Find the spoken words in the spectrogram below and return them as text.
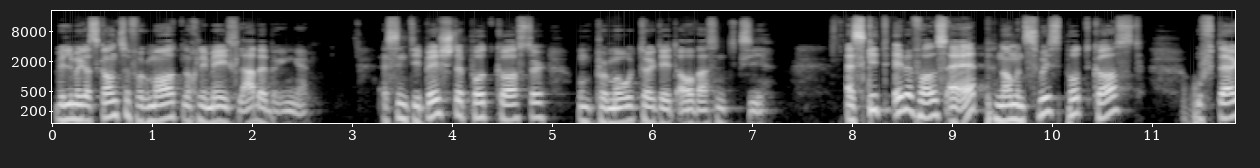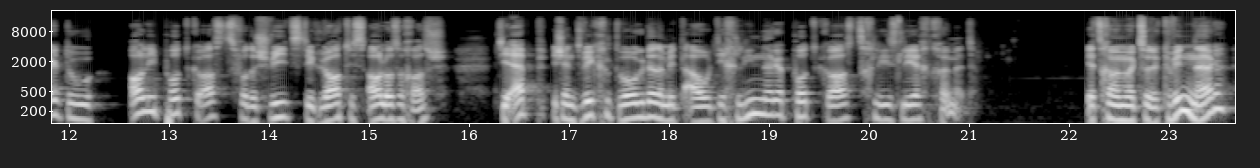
will wir das ganze Format noch ein bisschen mehr ins Leben bringen. Es sind die besten Podcaster und Promoter dort anwesend gewesen. Es gibt ebenfalls eine App namens Swiss Podcast, auf der du alle Podcasts von der Schweiz die gratis anhören kannst. Die App ist entwickelt worden, damit auch die kleineren Podcasts ein ins Licht kommen. Jetzt kommen wir zu den Gewinnern.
